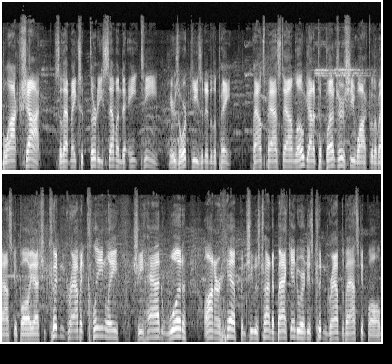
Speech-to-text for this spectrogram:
block shot. So that makes it 37 to 18. Here's Ortgiesen into the paint. Bounce pass down low, got it to Bunger. She walked with a basketball. Yeah, she couldn't grab it cleanly. She had Wood on her hip, and she was trying to back into her and just couldn't grab the basketball.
